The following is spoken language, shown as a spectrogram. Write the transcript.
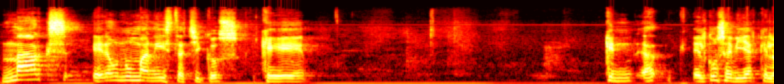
Marx era un humanista, chicos, que que ah, él concebía que el,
